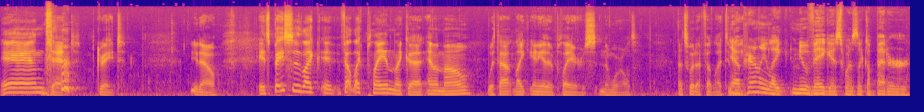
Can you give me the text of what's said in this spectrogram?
And dead. Great. You know, it's basically like it felt like playing like a MMO without like any other players in the world. That's what it felt like to Yeah, me. Yeah, apparently, like New Vegas was like a better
